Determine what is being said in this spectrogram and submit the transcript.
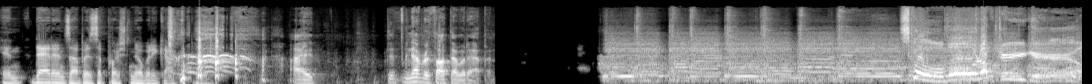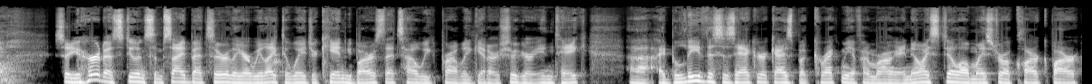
And that ends up as a push. Nobody got. I did, never thought that would happen. scoreboard up to you. So you heard us doing some side bets earlier. We like to wager candy bars. That's how we probably get our sugar intake. Uh, I believe this is accurate, guys, but correct me if I'm wrong. I know I still owe Maestro a Clark bar.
